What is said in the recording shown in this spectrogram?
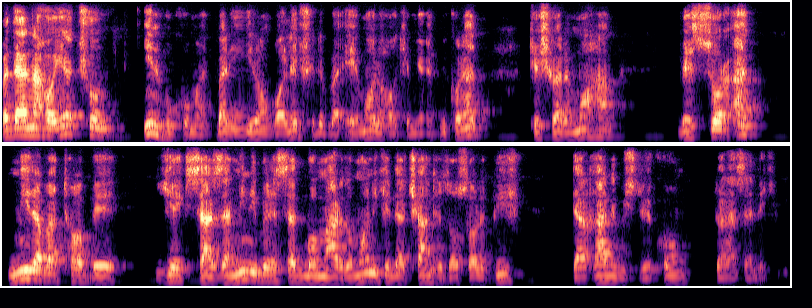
و در نهایت چون این حکومت بر ایران غالب شده و اعمال حاکمیت می کند کشور ما هم به سرعت می رود تا به یک سرزمینی برسد با مردمانی که در چند هزار سال پیش در قرن 21 دارن زندگی می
